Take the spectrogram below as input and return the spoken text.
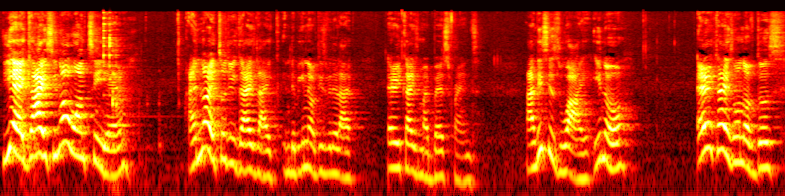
yeah, guys, you know one thing, yeah? I know I told you guys like in the beginning of this video like Erica is my best friend. And this is why, you know, Erica is one of those,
